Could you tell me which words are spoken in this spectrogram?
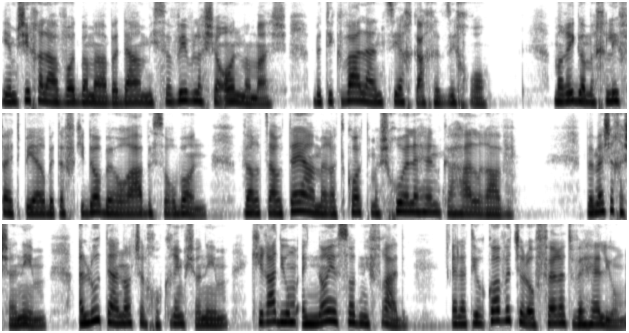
היא המשיכה לעבוד במעבדה מסביב לשעון ממש, בתקווה להנציח כך את זכרו. מארי גם החליפה את פייר בתפקידו בהוראה בסורבון, והרצאותיה המרתקות משכו אליהן קהל רב. במשך השנים עלו טענות של חוקרים שונים כי רדיום אינו יסוד נפרד, אלא תרכובת של עופרת והליום.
